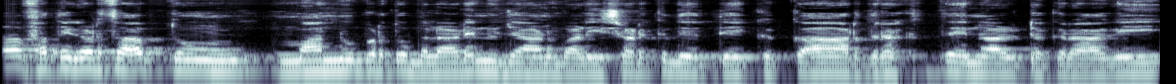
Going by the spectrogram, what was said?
ਫਤਿਹਗੜ੍ਹ ਸਾਹਿਬ ਤੋਂ ਮਾਨੂਪੁਰ ਤੋਂ ਬਲਾੜੇ ਨੂੰ ਜਾਣ ਵਾਲੀ ਸੜਕ ਦੇ ਉੱਤੇ ਇੱਕ ਕਾਰ ਦਰਖਤ ਦੇ ਨਾਲ ਟਕਰਾ ਗਈ,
